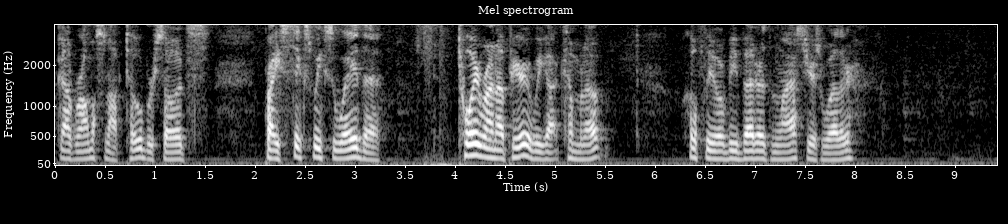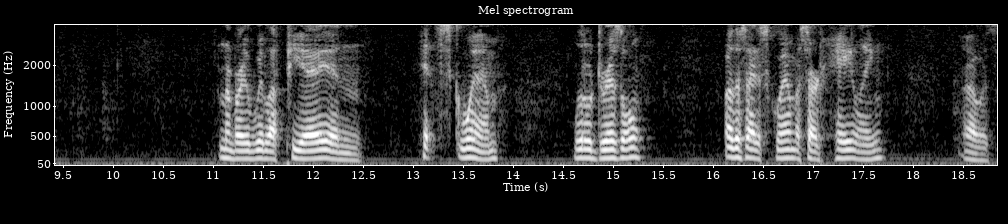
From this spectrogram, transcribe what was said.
God, we're almost in October, so it's probably six weeks away. The toy run up here we got coming up. Hopefully, it'll be better than last year's weather. Remember, we left PA and hit Sequim, little drizzle. Other side of Sequim, it started hailing. Oh, it was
